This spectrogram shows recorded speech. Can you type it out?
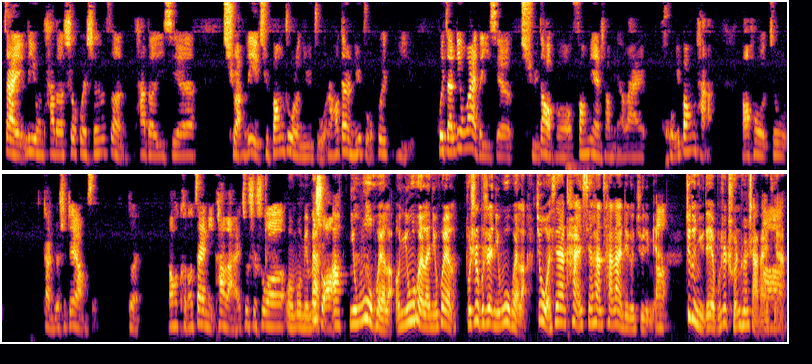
在利用他的社会身份、他的一些权利去帮助了女主，然后但是女主会以会在另外的一些渠道和方面上面来回帮他，然后就感觉是这样子，对。然后可能在你看来，就是说我我明白啊，你误会了哦，你误会了，你误会了，不是不是，你误会了。就我现在看《星汉灿烂》这个剧里面，这个女的也不是纯纯傻白甜。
